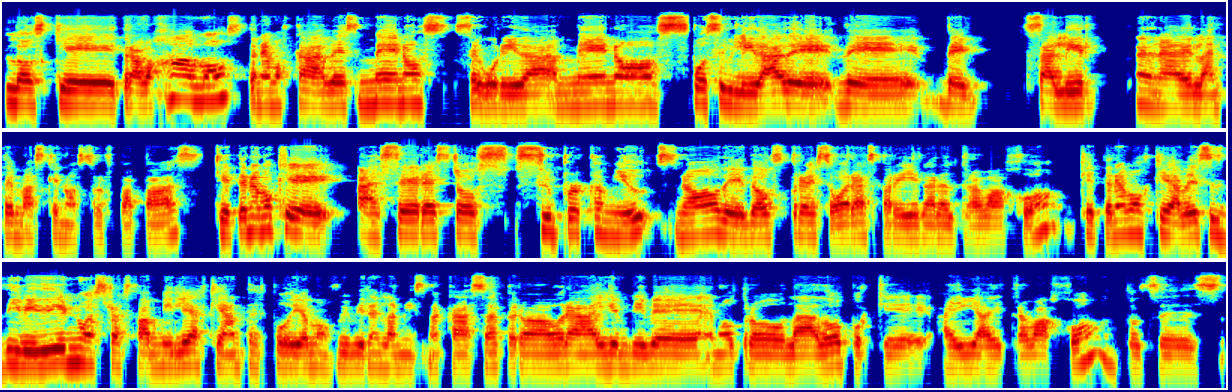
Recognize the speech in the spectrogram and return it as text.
los que trabajamos tenemos cada vez menos seguridad, menos posibilidad de, de, de salir en adelante más que nuestros papás, que tenemos que hacer estos super commutes, ¿no? De dos, tres horas para llegar al trabajo, que tenemos que a veces dividir nuestras familias que antes podíamos vivir en la misma casa, pero ahora alguien vive en otro lado porque ahí hay trabajo, entonces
